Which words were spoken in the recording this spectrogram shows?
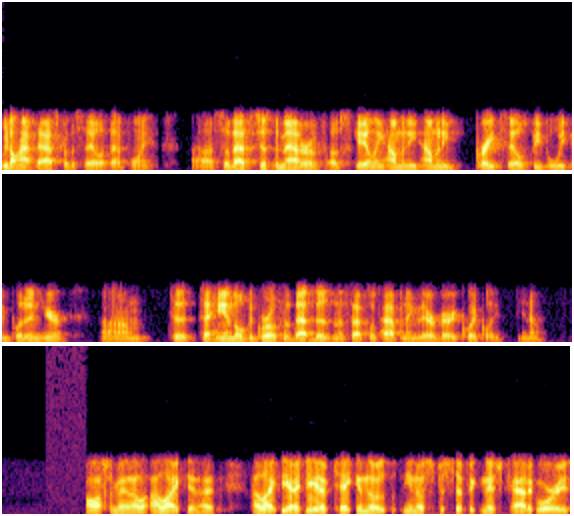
we don't have to ask for the sale at that point. Uh, so that's just a matter of, of scaling how many how many great salespeople we can put in here um, to to handle the growth of that business. That's what's happening there very quickly. You know. Awesome, man. I, I like it. I I like the idea of taking those you know specific niche categories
